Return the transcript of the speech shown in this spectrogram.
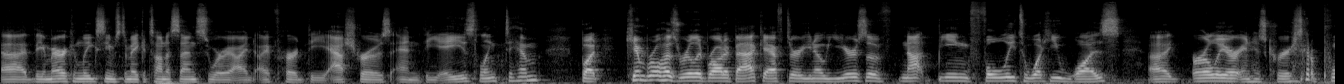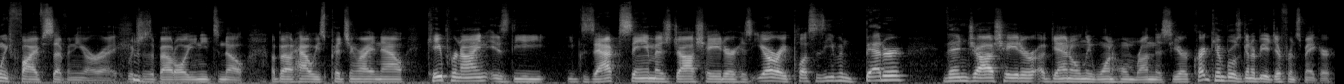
uh, the american league seems to make a ton of sense where I, i've heard the astros and the a's linked to him but kimbrel has really brought it back after you know years of not being fully to what he was uh, earlier in his career. He's got a .57 ERA, which is about all you need to know about how he's pitching right now. K per nine is the exact same as Josh Hader. His ERA plus is even better than Josh Hader. Again, only one home run this year. Craig Kimbrel is going to be a difference maker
